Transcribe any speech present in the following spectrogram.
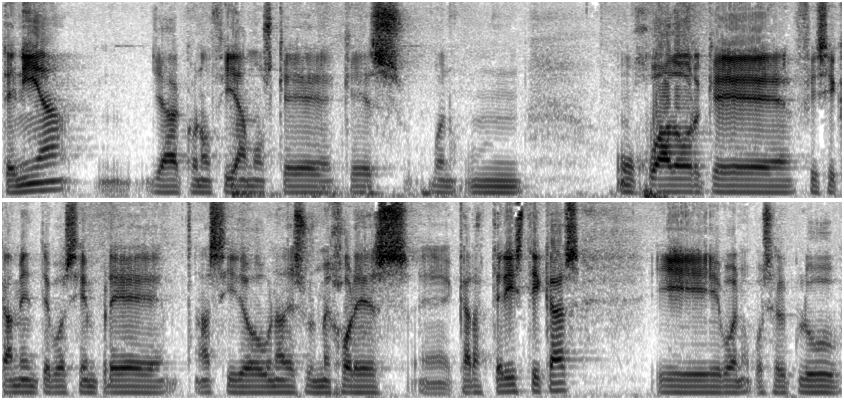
tenía. Ya conocíamos que, es bueno, un, un, jugador que físicamente pues, siempre ha sido una de sus mejores eh, características y bueno, pues el club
